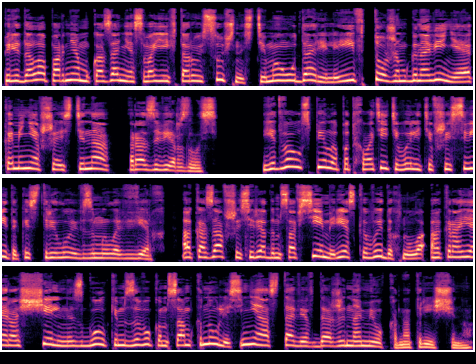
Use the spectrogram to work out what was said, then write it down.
Передала парням указания своей второй сущности. Мы ударили, и в то же мгновение окаменевшая стена разверзлась. Едва успела подхватить вылетевший свиток и стрелой взмыла вверх. Оказавшись рядом со всеми, резко выдохнула, а края расщелины с гулким звуком сомкнулись, не оставив даже намека на трещину.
